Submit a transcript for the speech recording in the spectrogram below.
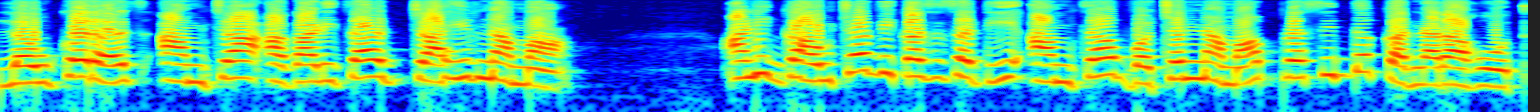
लवकरच आमच्या आघाडीचा जाहीरनामा आणि गावच्या विकासासाठी आमचा वचननामा प्रसिद्ध करणार आहोत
